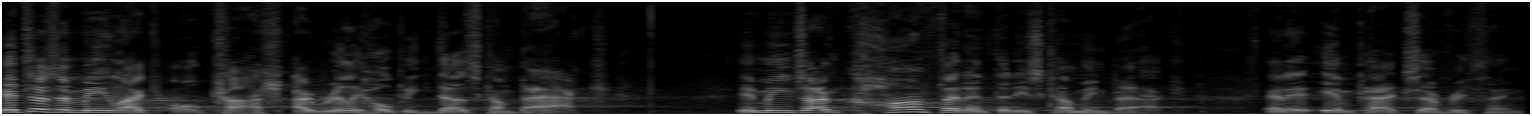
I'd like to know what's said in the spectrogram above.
It doesn't mean like, oh gosh, I really hope he does come back. It means I'm confident that he's coming back, and it impacts everything.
